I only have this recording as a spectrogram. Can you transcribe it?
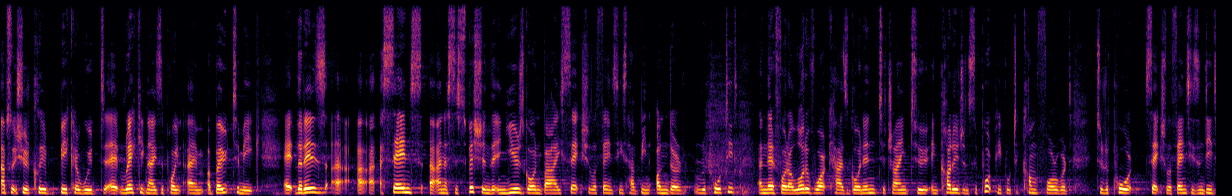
absolutely sure Claire Baker would uh, recognise the point I'm about to make. Uh, there is a, a, a sense and a suspicion that in years gone by, sexual offences have been underreported and therefore a lot of work has gone into trying to encourage and support people to come forward to report sexual offences. Indeed,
